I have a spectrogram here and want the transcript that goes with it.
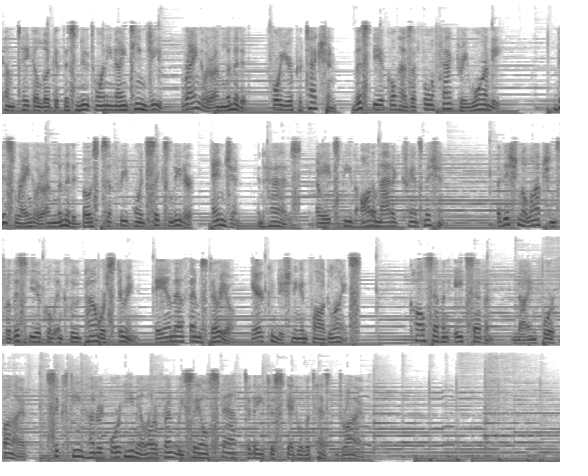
Come take a look at this new 2019 Jeep Wrangler Unlimited. For your protection, this vehicle has a full factory warranty. This Wrangler Unlimited boasts a 3.6-liter engine and has a 8-speed automatic transmission. Additional options for this vehicle include power steering, AM-FM stereo, air conditioning and fog lights. Call 787-945-1600 or email our friendly sales staff today to schedule a test drive.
